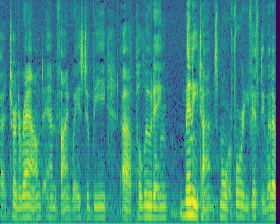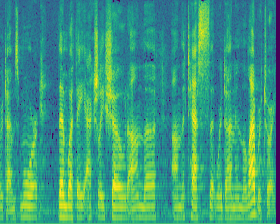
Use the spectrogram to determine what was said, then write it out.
uh, turn around and find ways to be uh, polluting many times more 40 50 whatever times more than what they actually showed on the on the tests that were done in the laboratory.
